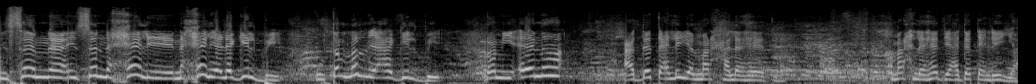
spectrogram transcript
إنسان إنسان نحالي نحالي على قلبي وطلل لي على قلبي. راني أنا عدت عليا المرحلة هذه. المرحلة هذه عدت عليا.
